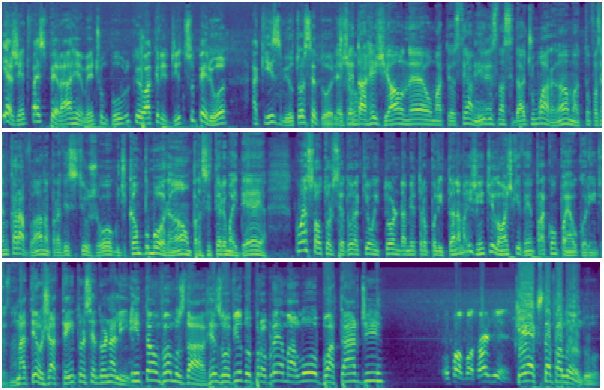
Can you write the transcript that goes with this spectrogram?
E a gente vai esperar realmente um público, eu acredito, superior a 15 mil torcedores. A gente Então, da região, né, o Matheus, tem amigos na cidade de Umuarama que estão fazendo caravana para assistir o jogo, de Campo Mourão, para se ter uma ideia. Não é só o torcedor aqui ao entorno da metropolitana, mas gente de longe que vem para acompanhar o Corinthians, né? Matheus, já tem torcedor na linha. Então vamos dar. Resolvido o problema. Alô, boa tarde. Opa, boa tarde. Quem é que está falando?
